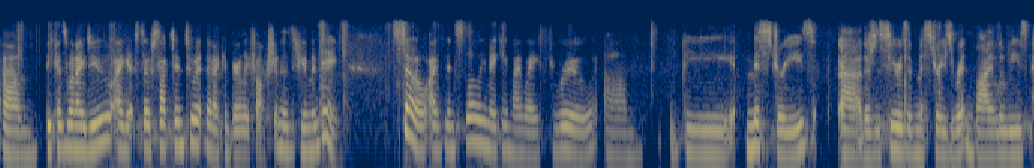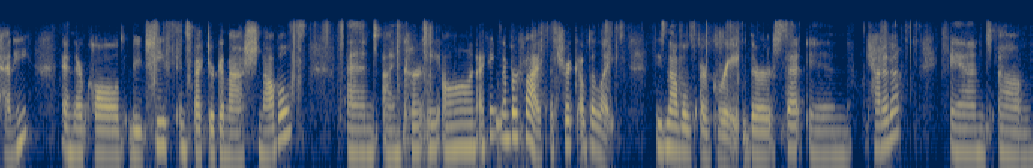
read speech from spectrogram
Um, because when I do, I get so sucked into it that I can barely function as a human being. So I've been slowly making my way through um, the mysteries. Uh, there's a series of mysteries written by Louise Penny, and they're called the Chief Inspector Gamache novels and I'm currently on, I think, number five, A Trick of the Light. These novels are great. They're set in Canada, and um,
